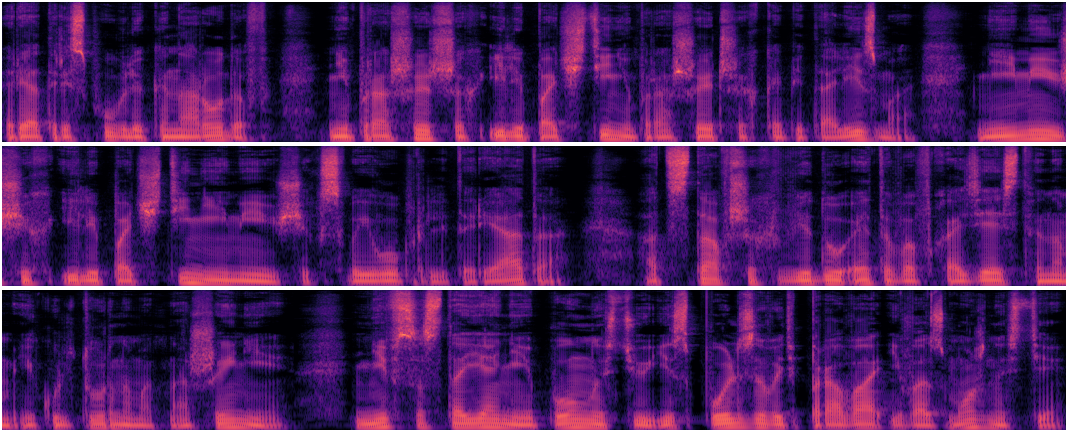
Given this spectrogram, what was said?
Ряд республик и народов, не прошедших или почти не прошедших капитализма, не имеющих или почти не имеющих своего пролетариата, отставших ввиду этого в хозяйственном и культурном отношении, не в состоянии полностью использовать права и возможности,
